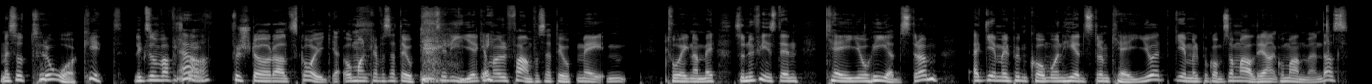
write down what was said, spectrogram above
Men så tråkigt. Liksom varför ska Ja. de förstöra allt skoj? Om man kan få sätta upp pizzerior kan man väl fan få sätta upp mail, två egna mail. Så nu finns det en Keyyo Hedström gmail.com och en Hedström Keyyo gmail.com som aldrig kommer användas.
